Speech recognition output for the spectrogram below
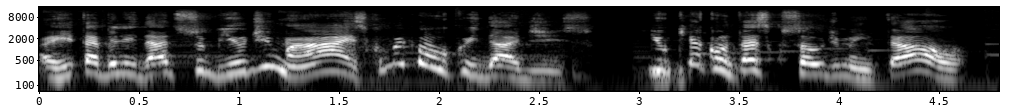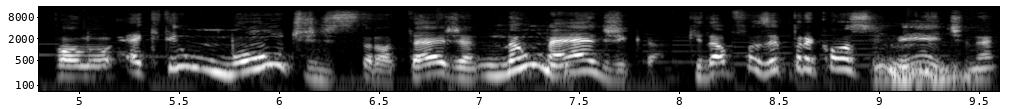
a irritabilidade subiu demais, como é que eu vou cuidar disso? E o que acontece com saúde mental, Paulo, é que tem um monte de estratégia não médica que dá para fazer precocemente, né?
